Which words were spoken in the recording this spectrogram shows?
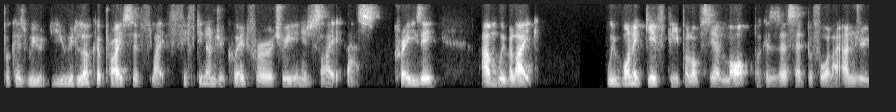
because we you would look at price of like 1500 quid for a retreat and you're just like that's crazy. And we were like we want to give people obviously a lot because as i said before like andrew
